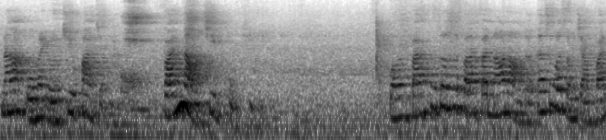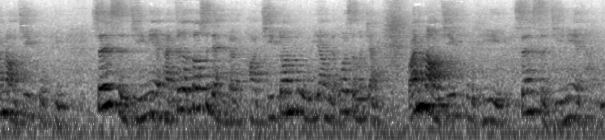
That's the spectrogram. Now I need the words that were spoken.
那我们有一句话讲，烦恼即菩提。我们凡夫都是烦烦恼恼的，但是为什么讲烦恼即菩提？生死即涅槃，这个都是两个好极端不一样的。为什么讲烦恼即菩提，生死即涅槃？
